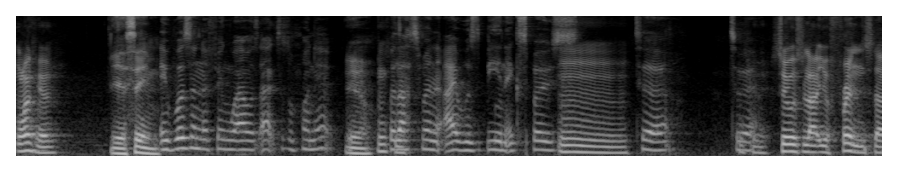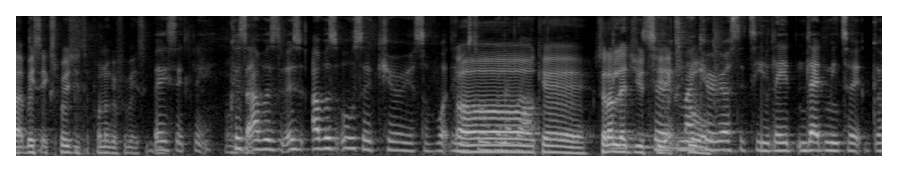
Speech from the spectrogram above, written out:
Okay. Yeah, same. It wasn't a thing where I was acting upon it, Yeah. okay. but that's when I was being exposed Mm, to to it. okay. So it was like your friends that basically exposed you to pornography, basically. basically because Okay. I was I was also curious of what they was talking Oh, about. okay. So that led you So to explore. my curiosity led, led me to go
